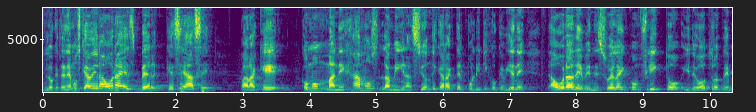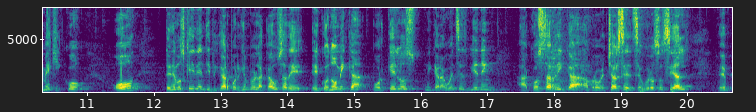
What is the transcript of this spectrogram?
lo que tenemos que ver ahora es ver qué se hace para que, cómo manejamos la migración de carácter político que viene ahora de Venezuela en conflicto y de otro, de México o tenemos que identificar, por ejemplo, la causa económica, por qué los nicaragüenses vienen a Costa Rica a aprovecharse del seguro social, eh,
